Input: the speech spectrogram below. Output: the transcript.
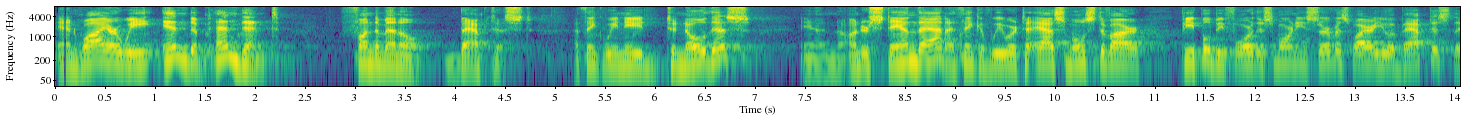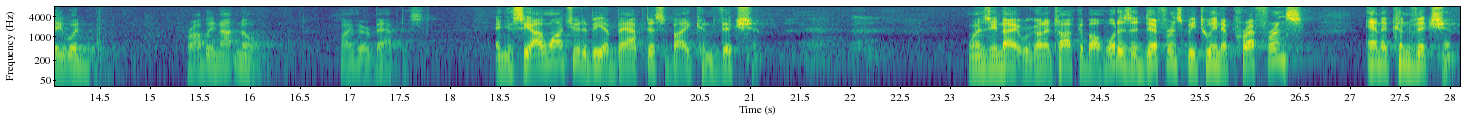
and why are we independent fundamental Baptist. I think we need to know this and understand that. I think if we were to ask most of our people before this morning's service, why are you a Baptist? They would probably not know why they're a Baptist. And you see, I want you to be a Baptist by conviction. Wednesday night, we're going to talk about what is the difference between a preference and a conviction.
